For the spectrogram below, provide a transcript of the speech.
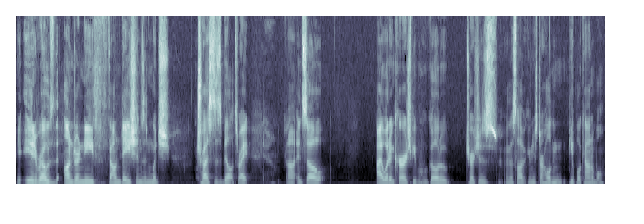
it erodes the underneath foundations in which trust is built, right? Uh, and so, I would encourage people who go to churches in the Slavic community start holding people accountable,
